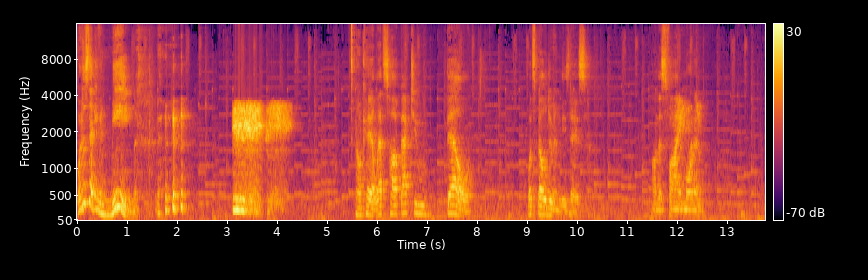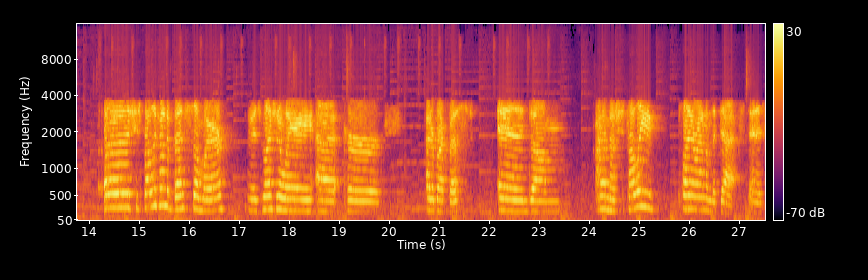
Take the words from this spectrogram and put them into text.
"What does that even mean?" okay, let's hop back to Belle. What's Belle doing these days? On this fine morning. Uh, she's probably found a bench somewhere and is munching away at her at her breakfast. And um, I don't know. She's probably playing around on the decks and is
